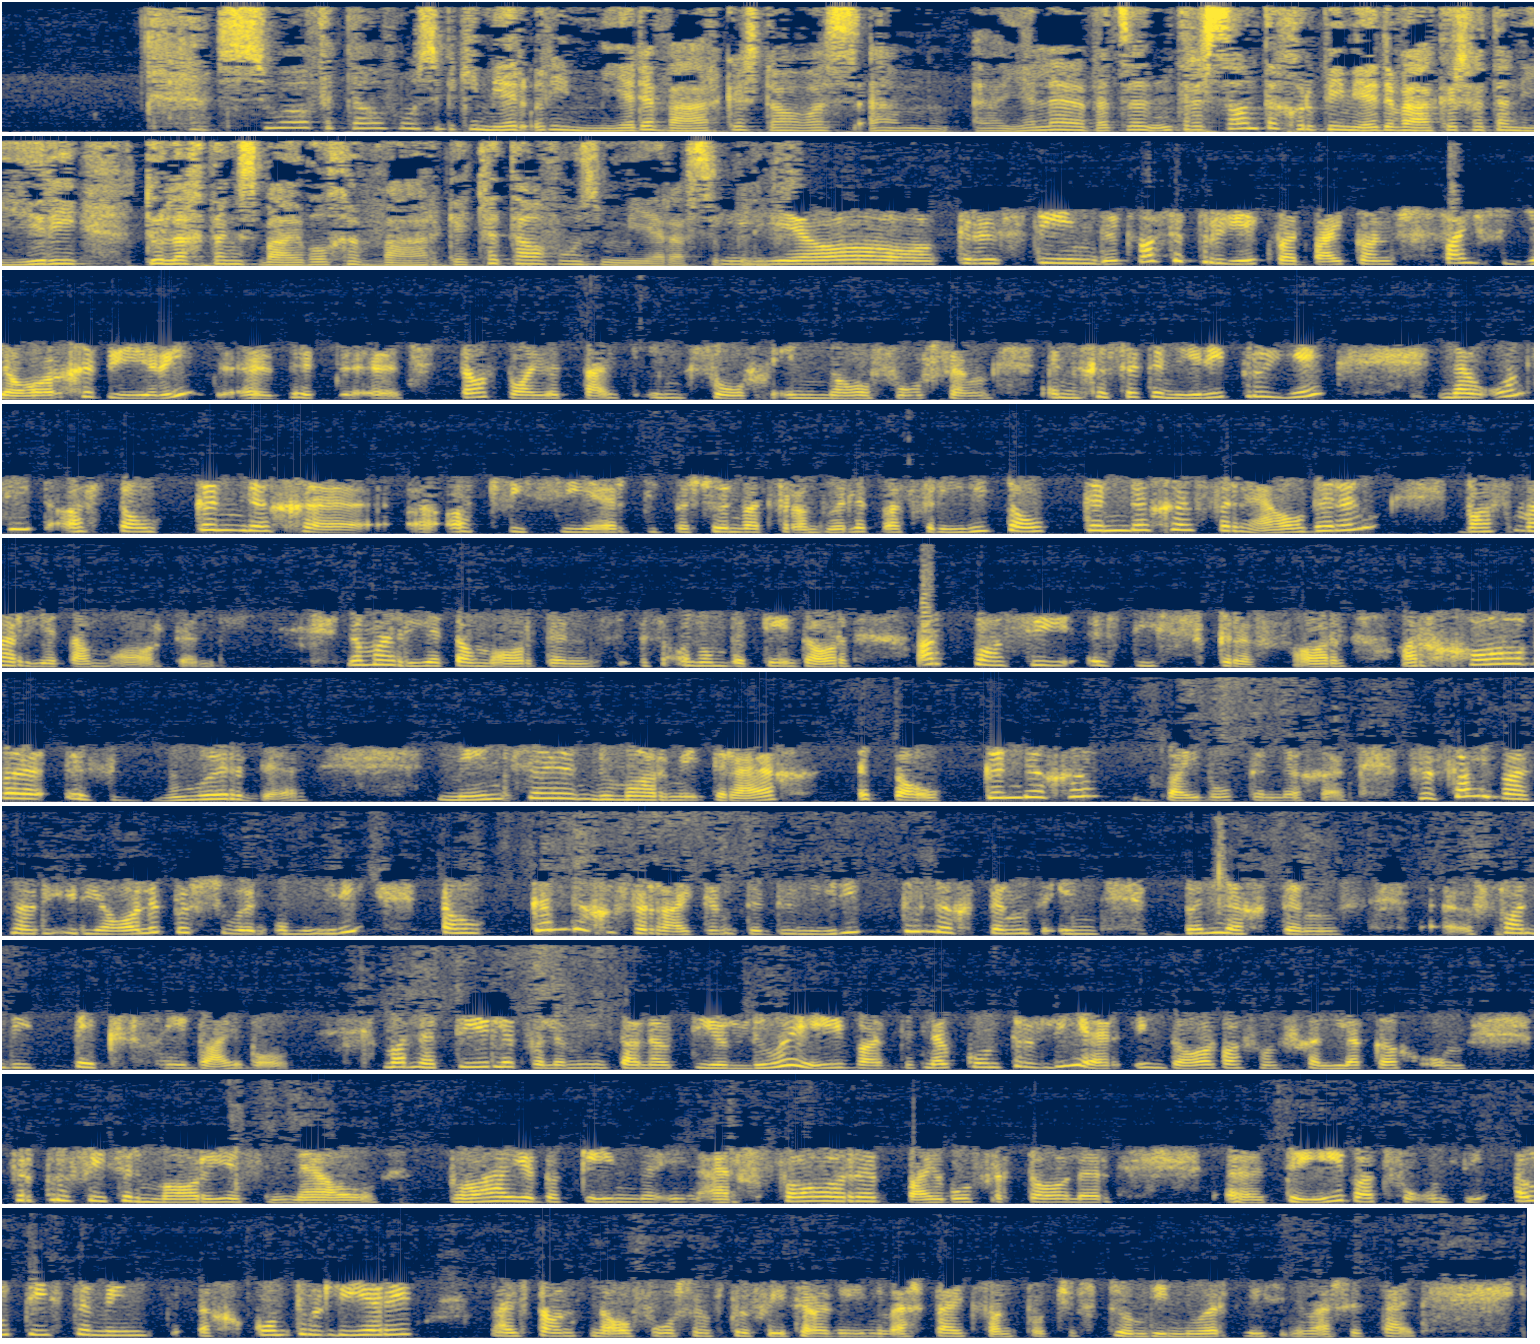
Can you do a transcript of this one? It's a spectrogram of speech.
So vertel vir ons 'n bietjie meer oor die medewerkers. Daar was 'n um, hele wat 'n interessante groepie medewerkers wat aan hierdie toeligtingsbybel gewerk het. Vertel vir ons meer asseblief. Ja, Christine, dit was 'n projek wat bykans 5 jaar geduur het. Uh, dit uh, daar's baie tyd en sorg en navorsing ingesit in hierdie projek. Nou ons het as taalkundige uh, adviseer die persoon wat verantwoordelik was vir hierdie taalkundige verheldering was Marita Martens. Nou Marita Martens is alom bekend haar haar passie is die skrif. Haar haar gawe is woorde. Mense noem haar met reg 'n taalkundige, Bybelkundige. So sy was nou die ideale persoon om hierdie taalkundige verryking te doen, hierdie toeligtings en beligtings uh, van die teks van die Bybel. Maar natuurlik wil mense dan nou teologie wat dit nou kontroleer en daar was ons gelukkig om vir professor Marius Nel, baie bekende en ervare Bybelvertaler uh, te hê wat vir ons die Ou Testament uh, gekontroleer het. Hy staan navorsingsprofessor aan die Universiteit van Potchefstroom, die Noordwes Universiteit.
